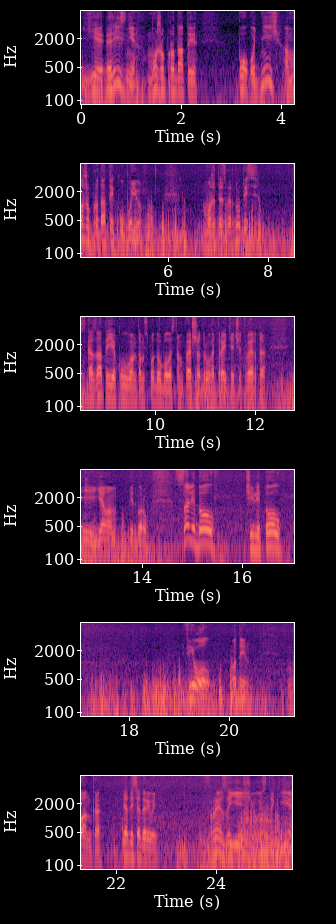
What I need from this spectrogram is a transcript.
є різні. Можу продати по одній, а можу продати купою. Можете звернутись, сказати, яку вам там сподобалась, там перша, друга, третя, четверта. І я вам підберу. Солідол, чилітол, фіол один. Банка 50 гривень. Фрези є ще ось такі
